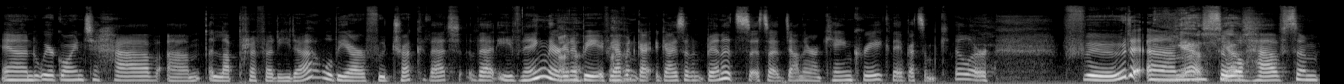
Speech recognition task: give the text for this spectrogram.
and we're going to have um, La Preferida will be our food truck that that evening. They're going to Uh-huh, be if you haven't guys haven't been, it's it's uh, down there on Cane Creek. They've got some killer food. Um, Yes, so we'll have some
